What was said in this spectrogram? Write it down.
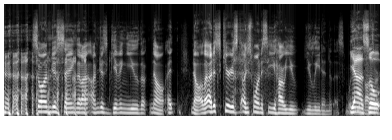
so I'm just saying that I, I'm just giving you the no, it, no. I just curious. I just want to see how you you lead into this. yeah, so are.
